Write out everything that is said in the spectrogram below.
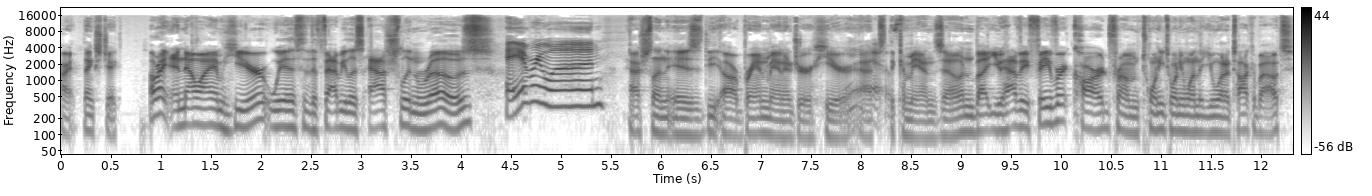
right, thanks, Jake. All right, and now I am here with the fabulous Ashlyn Rose. Hey everyone! Ashlyn is the our brand manager here Yes. at the Command Zone. But you have a favorite card from 2021 that you want to talk about.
